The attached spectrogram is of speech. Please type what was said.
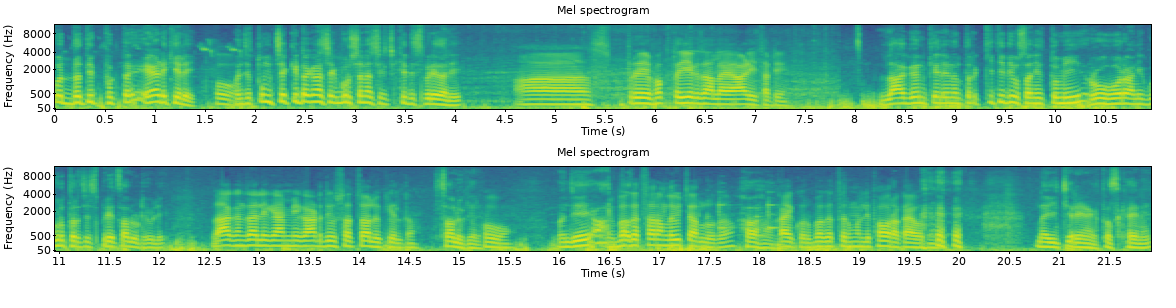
पद्धतीत फक्त ऍड केलंय. हो. म्हणजे तुमचे कीटकनाशक बुरशीनाशक किती स्प्रे झाले? स्प्रे फक्त एक झालाय आळीसाठी. लागण केल्यानंतर किती दिवसांनी तुम्ही रोहवर आणि गुरुथरचे स्प्रे चालू ठेवले? लागण झाले की आम्ही एक आठ दिवसात चालू केलं होतं. चालू केलं. हो. म्हणजे आता- भगत सरांना विचारलं होतं हा हा. काय करू? भगत सर म्हणले फवारा काय होत नाही. नाही विचारे नाही तसं काही नाही.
